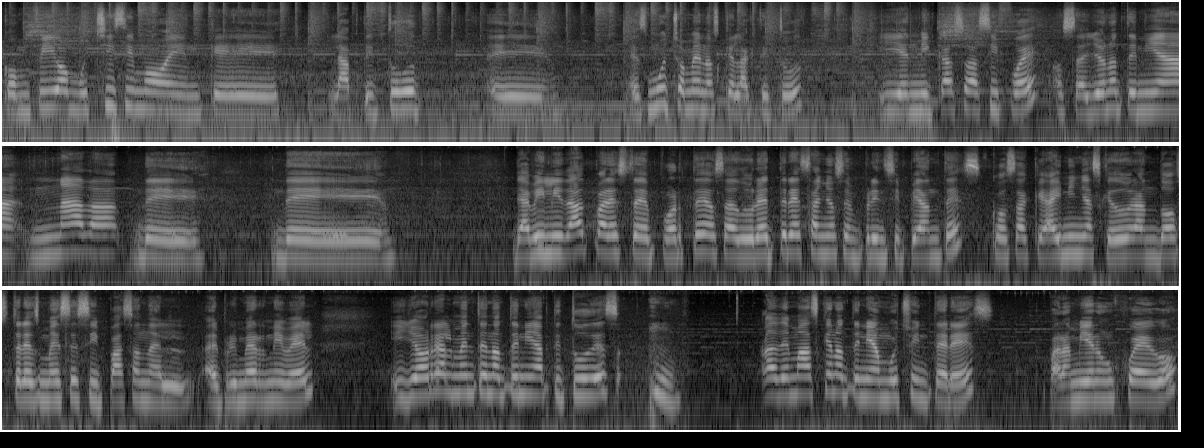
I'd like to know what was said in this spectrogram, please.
confío muchísimo en que la aptitud eh, es mucho menos que la actitud y en mi caso así fue, o sea, yo no tenía nada de, de de habilidad para este deporte. O sea, duré tres años en principiantes, cosa que hay niñas que duran dos, tres meses y pasan al, primer nivel. Y yo realmente no tenía aptitudes, además que no tenía mucho interés. Para mí era un juego.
